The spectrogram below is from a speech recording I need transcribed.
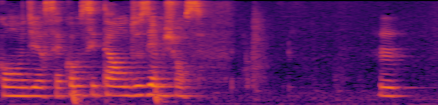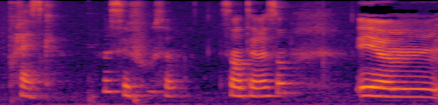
comment dire, c'est comme si tu as une deuxième chance. Mm. Presque. Ah, c'est fou ça. C'est intéressant. Et euh,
